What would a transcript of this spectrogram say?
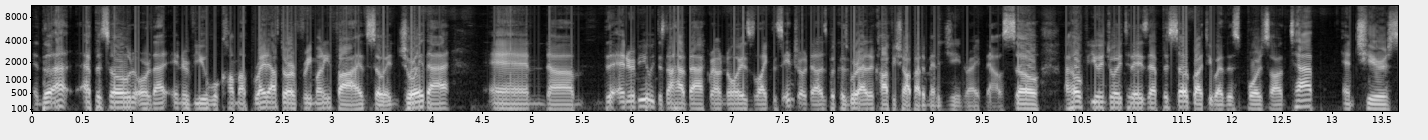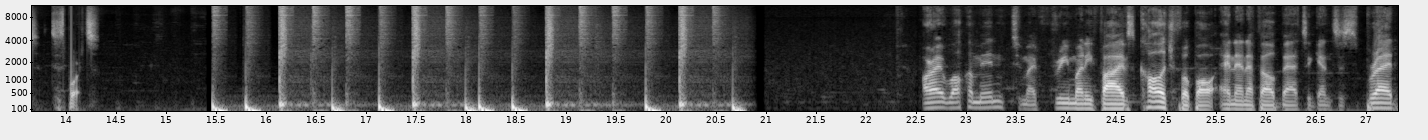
and that episode or that interview will come up right after our free money five. So enjoy that, and um, the interview does not have background noise like this intro does because we're at a coffee shop out of Medellin right now. So I hope you enjoyed today's episode, brought to you by the Sports on Tap, and cheers to sports. All right, welcome in to my free money fives college football and NFL bets against the spread.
